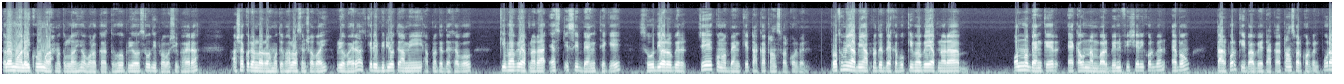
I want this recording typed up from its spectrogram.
আসসালামু আলাইকুম রহমতুল্লাহি অবরাকাত প্রিয় সৌদি প্রবাসী ভাইরা আশা করি আল্লাহর রহমতে ভালো আছেন সবাই। প্রিয় ভাইরা আজকের এই ভিডিওতে আমি আপনাদের দেখাবো কীভাবে আপনারা এসটিসি ব্যাংক থেকে সৌদি আরবের যে কোনো ব্যাংকে টাকা ট্রান্সফার করবেন। প্রথমেই আমি আপনাদের দেখাবো কীভাবে আপনারা অন্য ব্যাংকের অ্যাকাউন্ট নাম্বার বেনিফিশিয়ারি করবেন এবং তারপর কীভাবে টাকা ট্রান্সফার করবেন? পুরো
